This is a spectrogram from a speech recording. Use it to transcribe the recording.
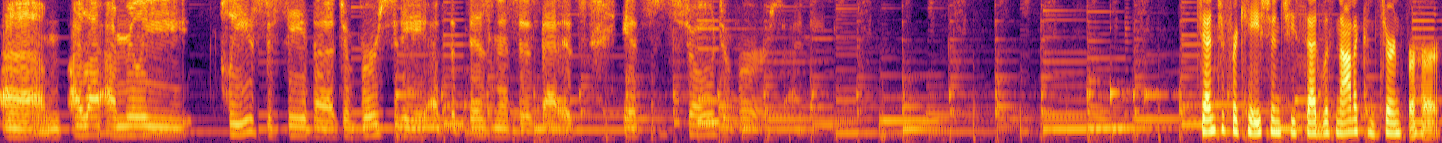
um, I li- I'm really pleased to see the diversity of the businesses that it's, it's so diverse. I mean, Gentrification, she said, was not a concern for her.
